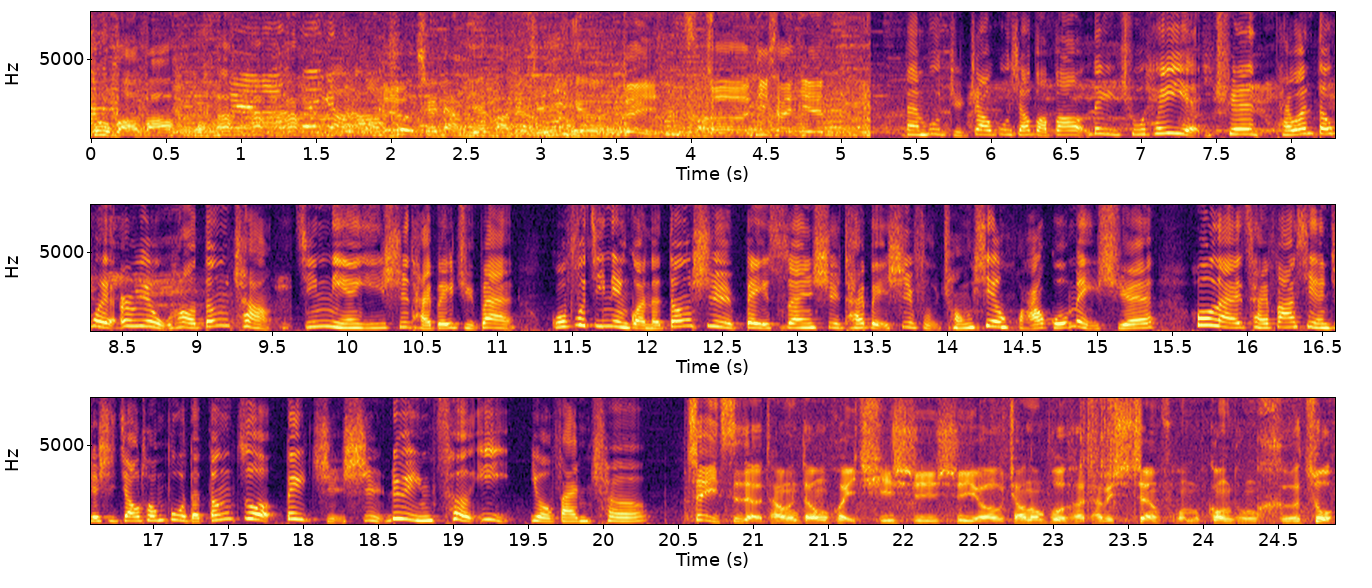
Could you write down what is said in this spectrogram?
兔宝宝，就前两天吧，就前几天了。对，呃，第三天。但不止照顾小宝宝累出黑眼圈，台湾灯会二月五号登场，今年移师台北举办。国父纪念馆的灯饰被酸是台北市府重现华国美学，后来才发现这是交通部的灯座，被指示绿营侧翼又翻车。这一次的台湾灯会其实是由交通部和台北市政府我们共同合作，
